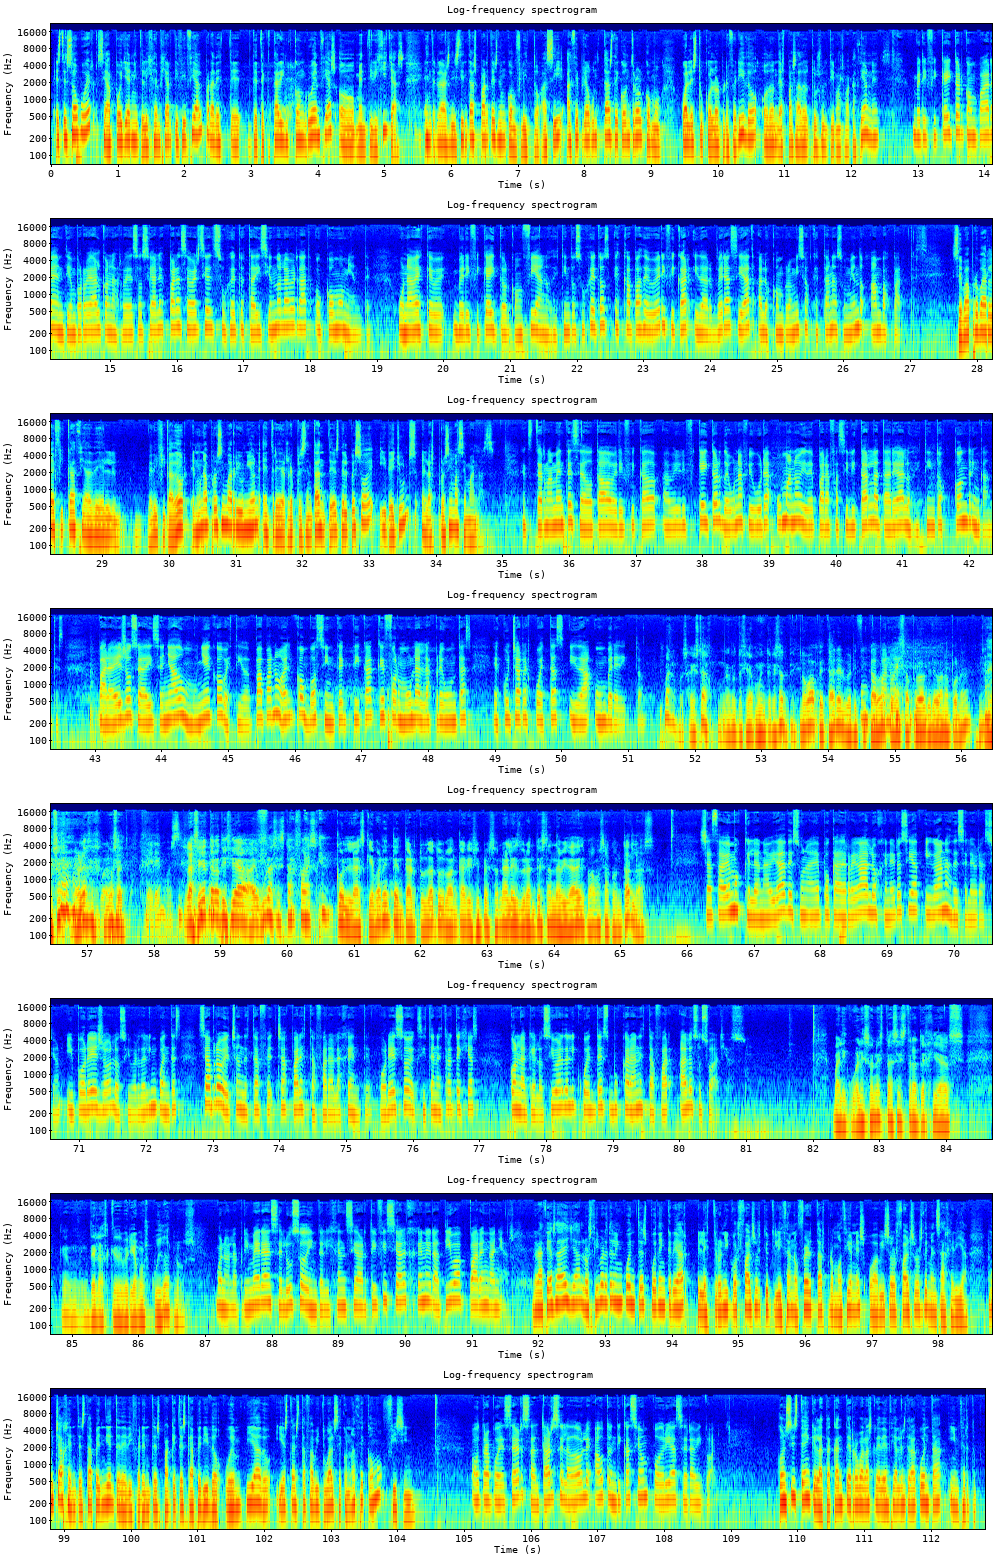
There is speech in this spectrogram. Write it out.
Este software se apoya en inteligencia artificial para dete- detectar incongruencias o mentirijillas entre las distintas partes de un conflicto. Así, hace preguntas de control como ¿cuál es tu color preferido? o ¿dónde has pasado tus últimas vacaciones? Verificator compara en tiempo real con las redes sociales para saber si el sujeto está diciendo la verdad o cómo miente. Una vez que Ve- Verificator confía en los distintos sujetos, es capaz de verificar y dar veracidad a los compromisos que están asumiendo ambas partes. Se va a probar la eficacia del verificador en una próxima reunión entre representantes del PSOE y de Junts en las próximas semanas. Externamente se ha dotado verificado- a Verificator de una figura humanoide para facilitar la tarea a los distintos contrincantes. Para ello se ha diseñado un muñeco vestido de Papá Noel con voz sintética que formula las preguntas, escucha respuestas y da un veredicto. Bueno, pues ahí está, una noticia muy interesante. ¿No va a petar el verificador con esa prueba que le van a poner? No sé, es- no sé. Veremos. La siguiente noticia, algunas estafas con las que van a intentar tus datos bancarios y personales durante estas navidades, vamos a contarlas. Ya sabemos que la Navidad es una época de regalo, generosidad y ganas de celebración, y por ello los ciberdelincuentes se aprovechan de estas fechas para estafar a la gente. Por eso existen estrategias con las que los ciberdelincuentes buscarán estafar a los usuarios. Vale, ¿y ¿cuáles son estas estrategias eh, de las que deberíamos cuidarnos? Bueno, la primera es el uso de inteligencia artificial generativa para engañar. Gracias a ella, los ciberdelincuentes pueden crear electrónicos falsos que utilizan ofertas, promociones o avisos falsos de mensajería. Mucha gente está pendiente de diferentes paquetes que ha pedido o enviado y esta estafa habitual se conoce como phishing. Otra puede ser saltarse la doble autenticación, podría ser habitual. Consiste en que el atacante roba las credenciales de la cuenta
